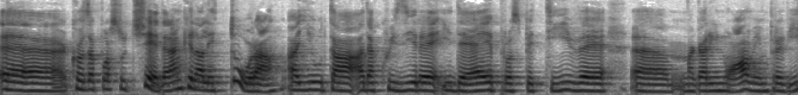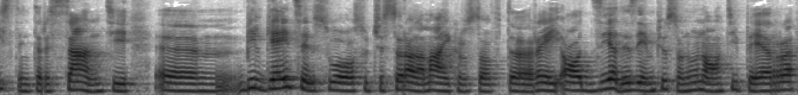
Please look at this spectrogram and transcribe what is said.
eh, cosa può succedere? Anche la lettura aiuta ad acquisire idee, prospettive, eh, magari nuove, impreviste, interessanti. Eh, Bill Gates e il suo successore alla Microsoft, Ray Ozzy, ad esempio, sono noti per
